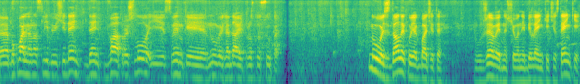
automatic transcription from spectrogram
Е, буквально на слідуючий день, день-два пройшло, і свинки ну, виглядають просто супер. Ну ось здалеку, як бачите, вже видно, що вони біленькі, чистенькі.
